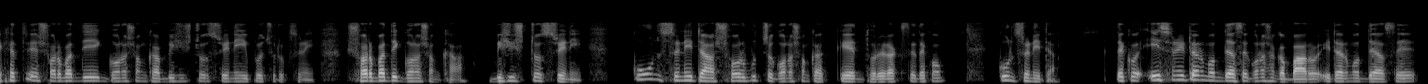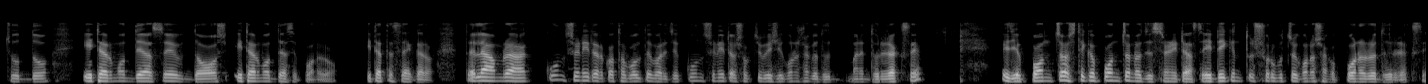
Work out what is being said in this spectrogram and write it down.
এক্ষেত্রে সর্বাধিক গণসংখ্যা বিশিষ্ট শ্রেণি প্রচুরক শ্রেণি। সর্বাধিক গণসংখ্যা বিশিষ্ট শ্রেণি। কোন শ্রেণীটা সর্বোচ্চ গণসংখ্যাকে ধরে রাখছে? দেখো, কোন শ্রেণীটা? দেখো, এই শ্রেণীটার মধ্যে আছে গণসংখ্যা বারো, এটার মধ্যে আছে চোদ্দ, এটার মধ্যে আছে দশ, এটার মধ্যে আছে পনেরো, এটাতে আছে এগারো। তাহলে আমরা কোন শ্রেণীটার কথা বলতে পারি যে কোন শ্রেণীটা সবচেয়ে বেশি গণসংখ্যা মানে ধরে রাখছে? এই যে পঞ্চাশ থেকে পঞ্চান্ন যে শ্রেণীটা আছে, এটাই কিন্তু সর্বোচ্চ গণসংখ্যা পনেরো ধরে রাখছে।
